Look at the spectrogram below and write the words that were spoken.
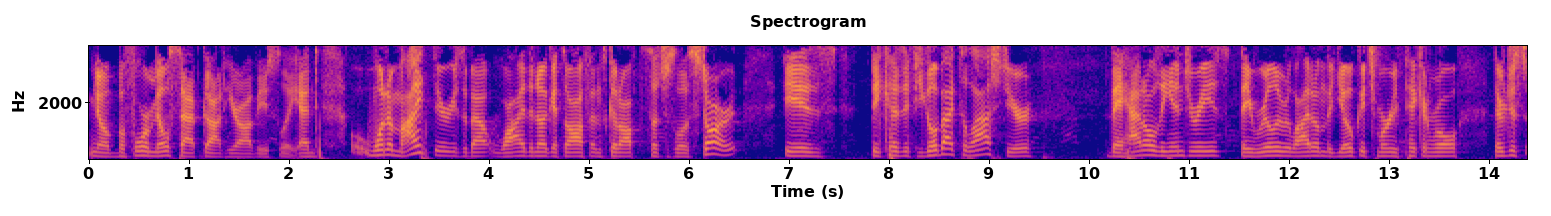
you know, before Millsap got here, obviously. And one of my theories about why the Nuggets offense got off to such a slow start is because if you go back to last year, they had all the injuries. They really relied on the Jokic Murray pick and roll. There just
